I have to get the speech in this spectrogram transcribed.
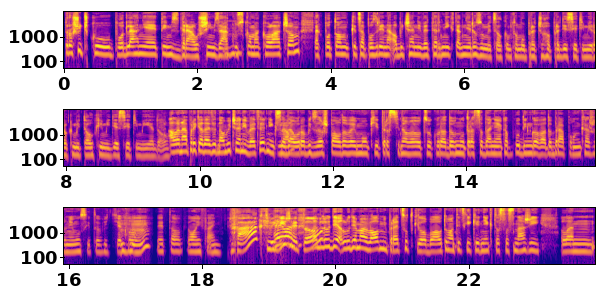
trošičku podľahne tým zdravším zákuskom a koláčom, tak potom, keď sa pozrie na obyčajný veterník, tak nerozumie celkom tomu, prečo ho pred desiatimi rokmi toľkými desiatimi jedol. Ale napríklad aj ten obyčajný veterník sa No. dá urobiť zo špaldovej múky, trstinového cukru a dovnútra sa dá nejaká pudingová dobrá plnka, že nemusí to byť ako, je to veľmi fajn. Fakt? Vidíš aj to? Len ľudia, ľudia majú veľmi predsudky, lebo automaticky, keď niekto sa snaží len,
